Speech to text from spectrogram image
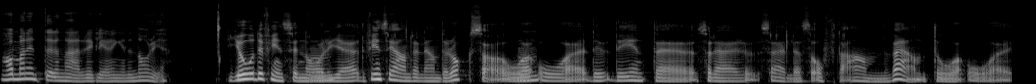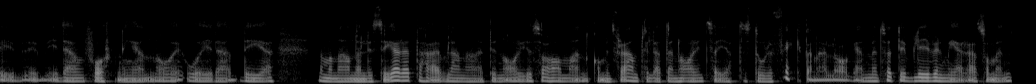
Har man inte den här regleringen i Norge? Jo, det finns i Norge. Det finns i andra länder också. Och, och det, det är inte sådär särdeles ofta använt och, och i, i den forskningen och, och i det, det när man har analyserat det här, bland annat i Norge, så har man kommit fram till att den har inte så jättestor effekt, den här lagen. Men så att det blir väl mera som en,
